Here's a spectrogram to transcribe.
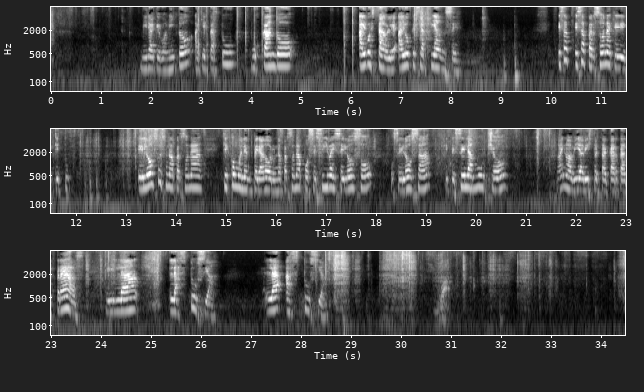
Mira qué bonito. Aquí estás tú buscando algo estable, algo que se afiance. Esa, esa persona que, que tú... El oso es una persona que es como el emperador, una persona posesiva y celoso o celosa, que te cela mucho. Ay, no había visto esta carta atrás. Y la, la astucia. La astucia. Wow.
